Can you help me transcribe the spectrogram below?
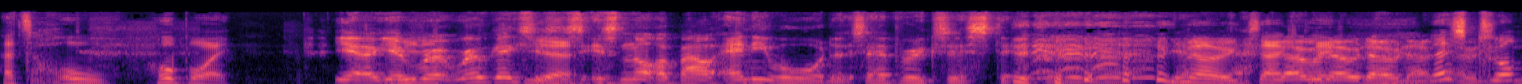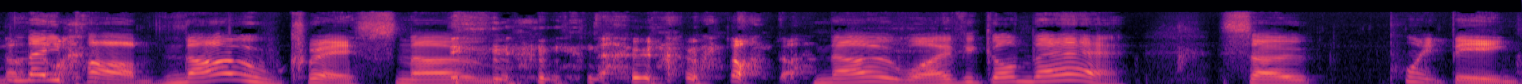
That's a whole. Oh boy. Yeah, yeah. Really- Rogue Aces yeah. is, is not about any war that's ever existed. Yeah, yeah, no, exactly. No, no, no, no. Let's no, drop not- not- napalm. No, Chris. No. no, no, not that. No, why have you gone there? So, point being,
